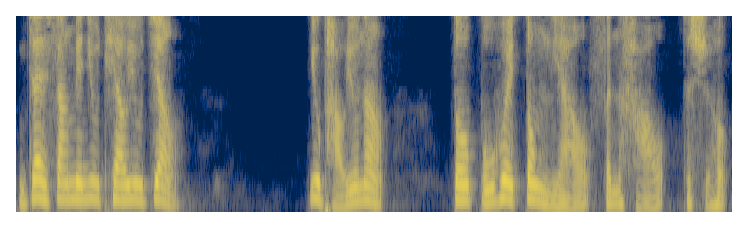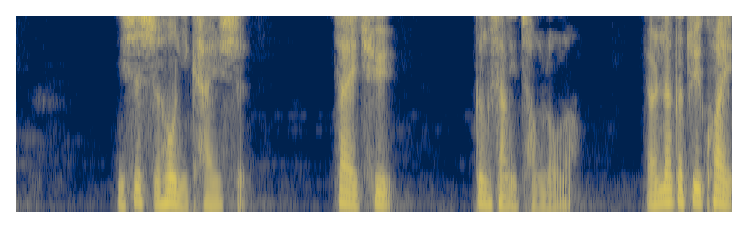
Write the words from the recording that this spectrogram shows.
你在上面又跳又叫，又跑又闹，都不会动摇分毫的时候，你是时候你开始再去更上一层楼了，而那个最快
